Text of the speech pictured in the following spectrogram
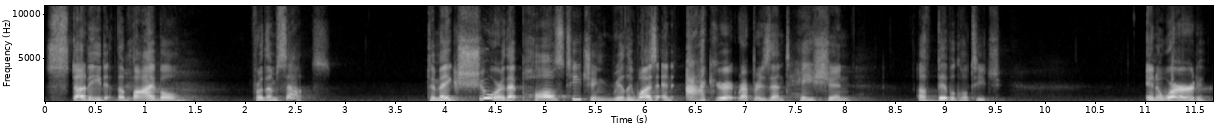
studied the Bible for themselves to make sure that Paul's teaching really was an accurate representation of biblical teaching. In a word,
